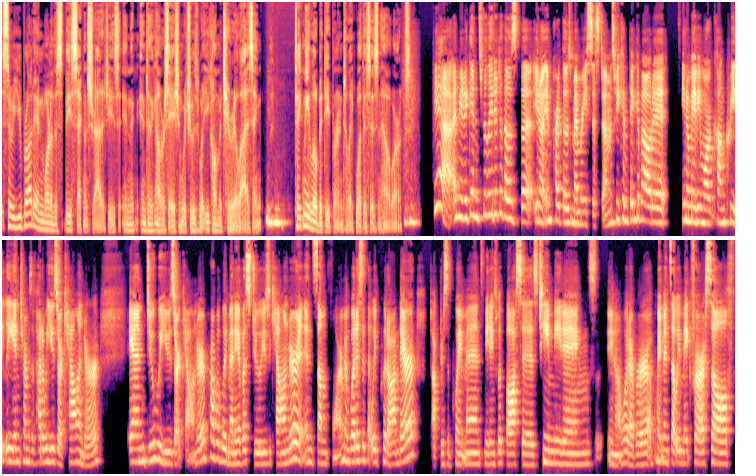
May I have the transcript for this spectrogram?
So you brought in one of the, these second strategies in the, into the conversation, which was what you call materializing. Mm-hmm. Take me a little bit deeper into like what this is and how it works. Mm-hmm. Yeah, I mean, again, it's related to those the you know impart those memory systems. We can think about it, you know, maybe more concretely in terms of how do we use our calendar. And do we use our calendar? Probably many of us do use a calendar in some form. And what is it that we put on there? Doctor's appointments, meetings with bosses, team meetings, you know, whatever, appointments that we make for ourselves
